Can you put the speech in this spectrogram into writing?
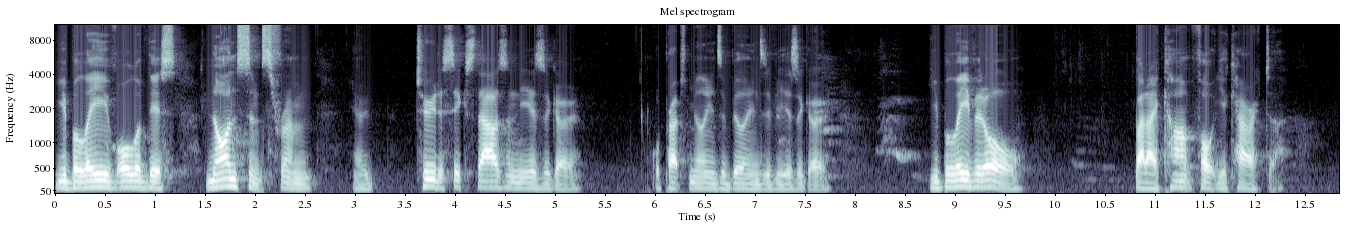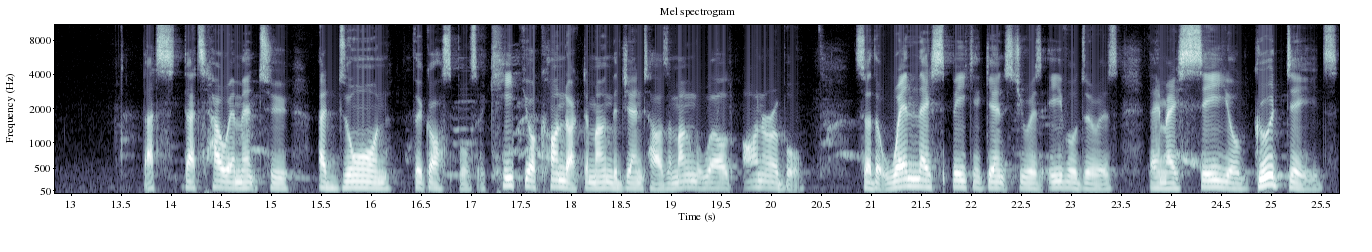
You believe all of this nonsense from you know, two to six thousand years ago, or perhaps millions of billions of years ago. You believe it all, but I can't fault your character. That's, that's how we're meant to adorn the gospel. So keep your conduct among the Gentiles, among the world, honorable, so that when they speak against you as evildoers, they may see your good deeds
